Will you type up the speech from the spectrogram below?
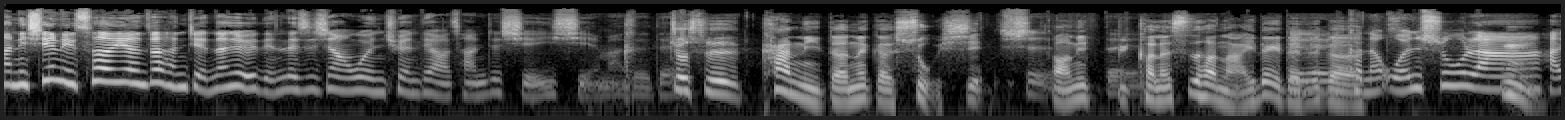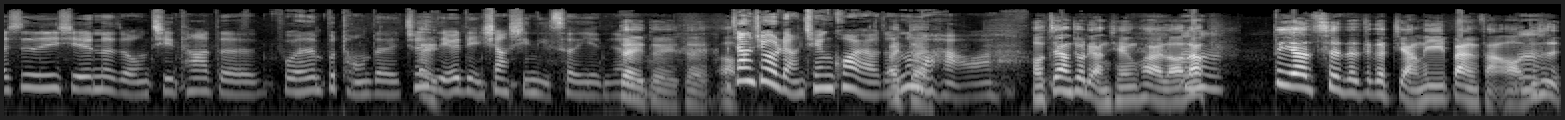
啊，你心理测验这很简单，就有点类似像问卷调查，你就写一写嘛，对不对？就是看你的那个属性是哦，你可能适合哪一类的这个，可能文书啦，嗯、还是一些那种其他的，不不同的，就是有点像心理测验这样。对对对，哦、这样就有两千块哦，怎么那么好啊？哦，这样就两千块了。那、嗯、第二次的这个奖励办法哦，嗯、就是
